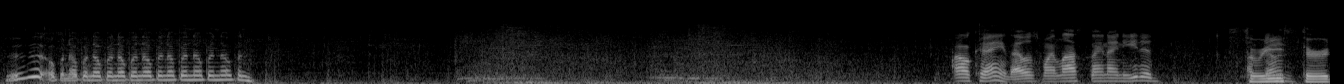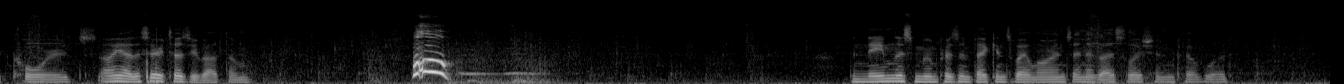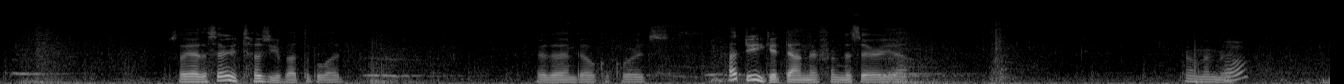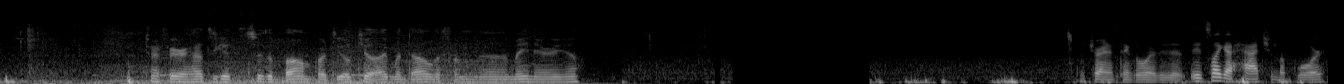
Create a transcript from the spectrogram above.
Uh, Open, open, open, open, open, open, open, open. Okay, that was my last thing I needed. Three third chords. Oh yeah, this area tells you about them. Woo! The nameless moon prison beckons by Lawrence and his isolation, pale blood. So yeah, this area tells you about the blood. Or the umbilical cords. How do you get down there from this area? I don't remember. Hmm? Trying to figure out how to get to the bomb part to go kill Agmadala from the main area. Trying to think of what it is. It's like a hatch in the floor.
